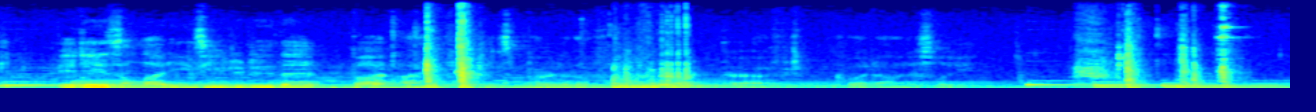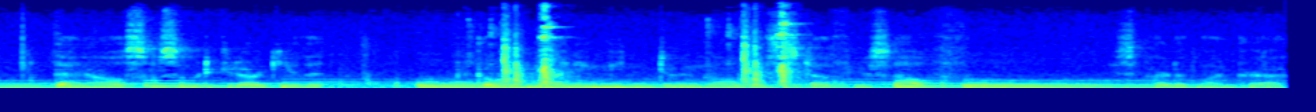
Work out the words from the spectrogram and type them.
It, it is a lot easier to do that, but I think it's part of the fun of Minecraft, quite honestly. Then also somebody could argue that going mining and doing all this stuff yourself is part of Minecraft.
